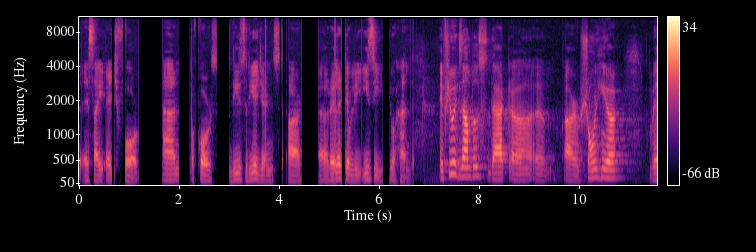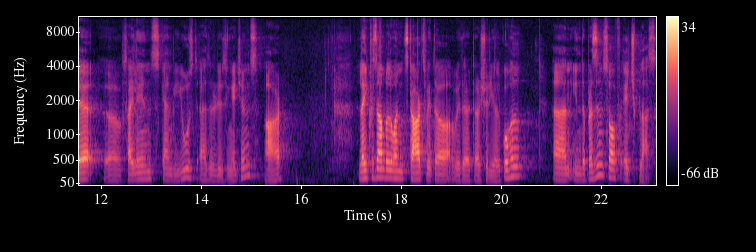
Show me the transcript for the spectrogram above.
SiH4 and of course these reagents are uh, relatively easy to handle. A few examples that uh, uh, are shown here where silanes can be used as reducing agents are like for example one starts with a with a tertiary alcohol and in the presence of H plus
